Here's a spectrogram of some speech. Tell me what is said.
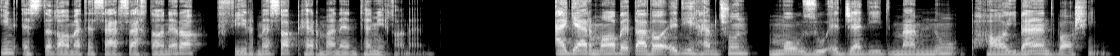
این استقامت سرسختانه را فیرمسا پرماننته می‌خوانند. اگر ما به قواعدی همچون موضوع جدید ممنوع پایبند باشیم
